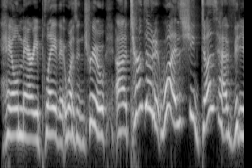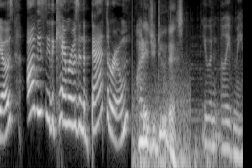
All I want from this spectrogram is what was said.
Hail Mary play that wasn't true. Uh, turns out it was. She does have videos. Obviously, the camera was in the bathroom. Why did you do this? You wouldn't believe me.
